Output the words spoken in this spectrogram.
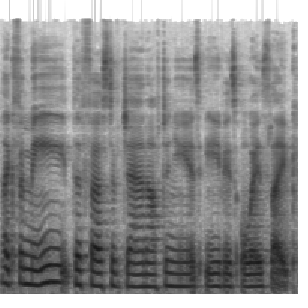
like for me, the first of Jan after New Year's Eve is always like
